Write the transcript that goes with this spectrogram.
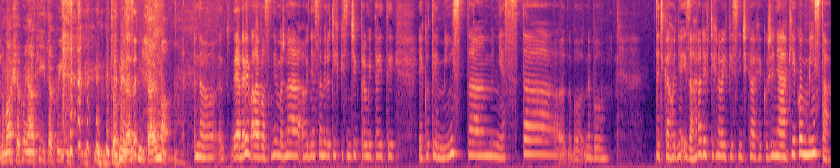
To máš jako nějaký takový dominantní téma. No, já nevím, ale vlastně možná hodně se mi do těch písniček promítají ty, jako ty místa, města, nebo, nebo teďka hodně i zahrady v těch nových písničkách, jakože nějaký jako místa,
